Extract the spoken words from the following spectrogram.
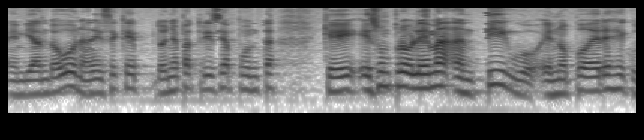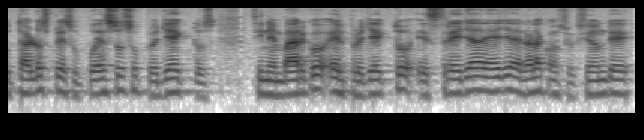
enviando una. Dice que doña Patricia apunta que es un problema antiguo el no poder ejecutar los presupuestos o proyectos. Sin embargo, el proyecto estrella de ella era la construcción de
